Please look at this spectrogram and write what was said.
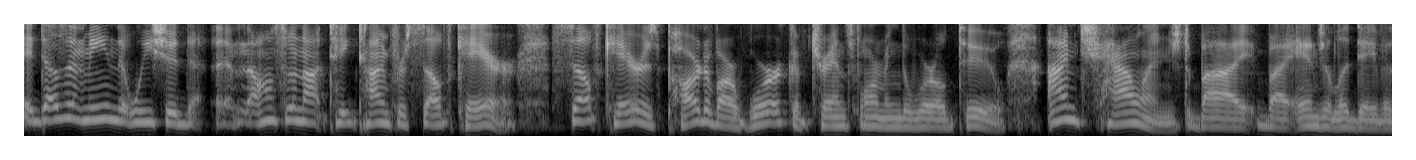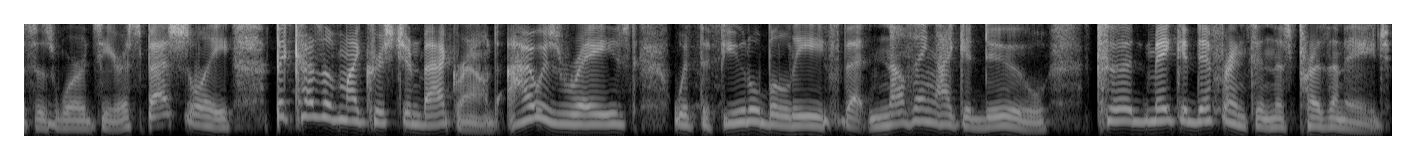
it doesn't mean that we should uh, also not take time for self care. Self care is part of our work of transforming the world too. I'm challenged by by Angela Davis's words here, especially because of my Christian background. I was raised with the futile belief that nothing I could do could make a difference in this present age.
